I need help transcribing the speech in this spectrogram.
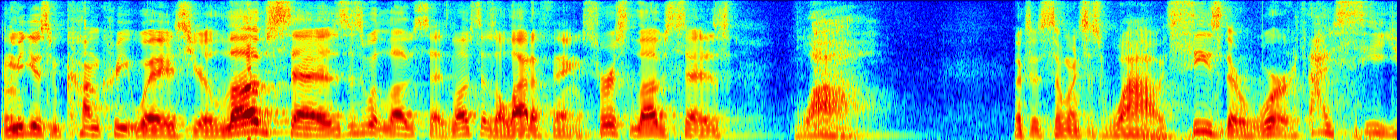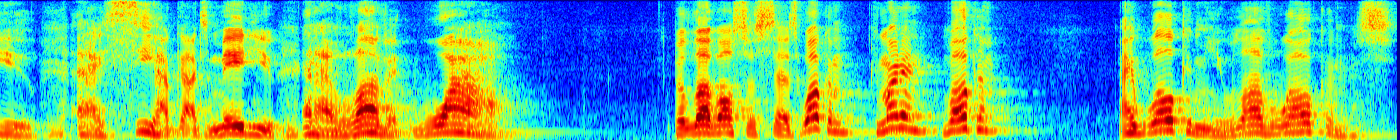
And let me give you some concrete ways here. Love says, this is what love says. Love says a lot of things. First, love says, wow looks at someone and says, Wow, it sees their worth. I see you, and I see how God's made you, and I love it. Wow. But love also says, Welcome, come on in, welcome. I welcome you. Love welcomes.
